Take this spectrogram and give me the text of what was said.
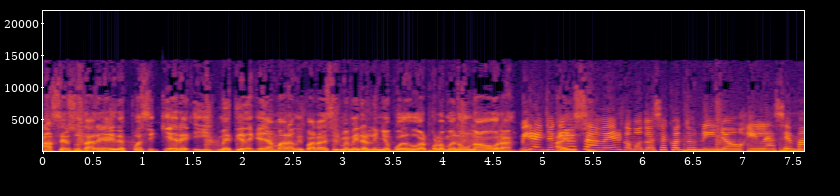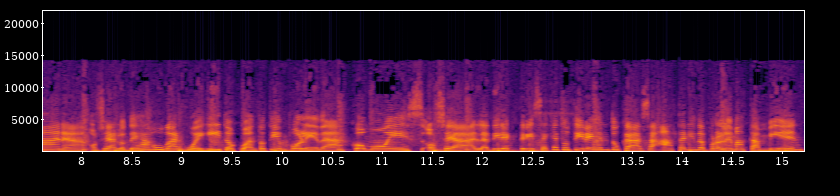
hacer su tarea y después si quiere. Y me tiene que llamar a mí para decirme, mira, el niño puede jugar por lo menos una hora. Mira, yo Ahí quiero sí. saber cómo tú haces con tus niños en la semana. O sea, ¿los dejas jugar jueguitos? ¿Cuánto tiempo le das? ¿Cómo es? O sea, las directrices que tú tienes en tu casa, ¿has tenido problemas también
